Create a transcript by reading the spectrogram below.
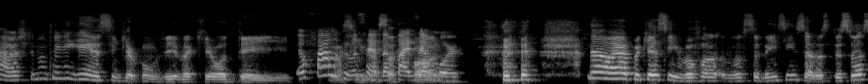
Ah, acho que não tem ninguém assim que eu conviva que eu odeie. Eu falo que Assim, você é da paz e forma. amor. Não, é porque assim, vou, falar- vou ser bem sincero, as pessoas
